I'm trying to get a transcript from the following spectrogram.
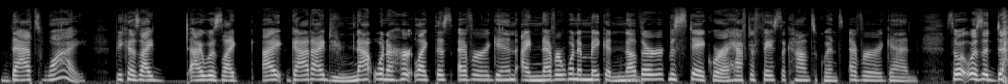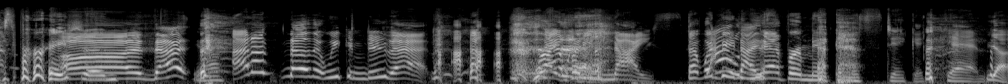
That's why. Because I I was like, I God, I do not want to hurt like this ever again. I never want to make another mistake where I have to face the consequence ever again. So it was a desperation. Uh, that I don't know that we can do that. right, that would be nice. that would be I'll nice. Never make a mistake again. yeah.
